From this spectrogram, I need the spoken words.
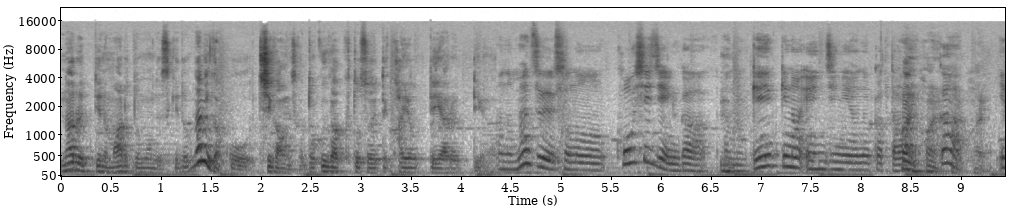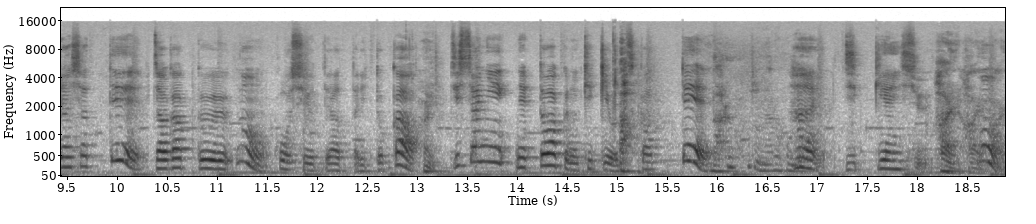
なるっていうのもあると思うんですけど何がこう違うんですか？独学とそうやって通ってやるっていうのは。あのまずその講師陣が、うん。あの現役のエンジニアの方がはいいらっしゃって座学の講習であったりとか、はい。実際にネットワークの機器を使って、なるほどなるほど。はい、実機演習はいはいもはい。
